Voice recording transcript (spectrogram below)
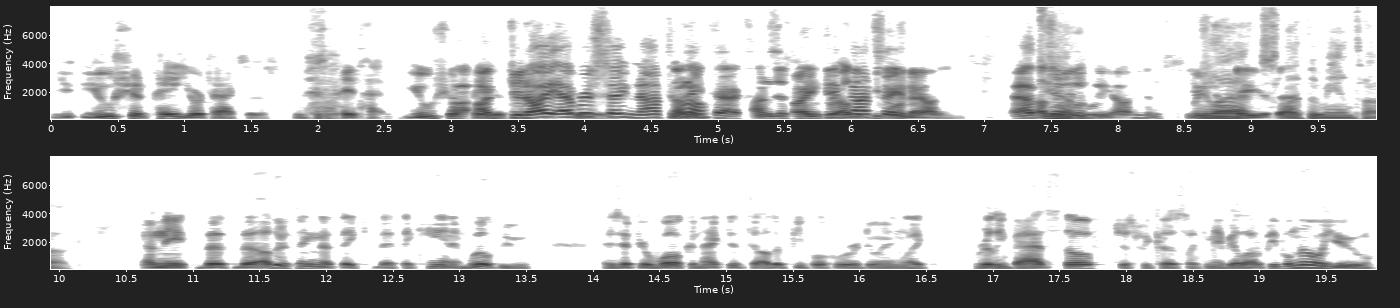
you, you should pay your taxes. Just say that. You should Uh, pay. I- your did I ever period. say not to No, pay no. taxes? I'm just I did for not people say in the that. audience. Other people Absolutely. the audience, you should pay your Relax. Let the man talk. And the, the the other thing that they that they can and will do is if you're well connected to other people who are doing like really bad stuff, just because like maybe a lot of people know you,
